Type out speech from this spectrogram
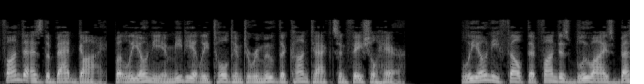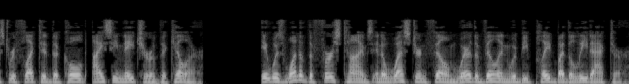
Fonda as the bad guy, but Leone immediately told him to remove the contacts and facial hair. Leone felt that Fonda's blue eyes best reflected the cold, icy nature of the killer. It was one of the first times in a Western film where the villain would be played by the lead actor.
